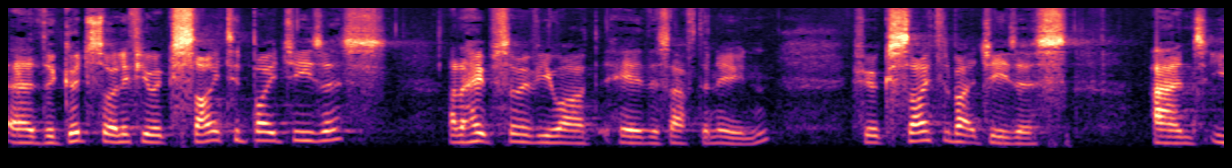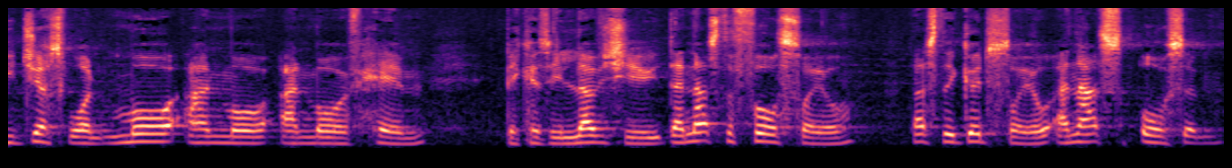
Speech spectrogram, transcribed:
uh, the good soil, if you're excited by Jesus, and I hope some of you are here this afternoon, if you're excited about Jesus and you just want more and more and more of Him because He loves you, then that's the fourth soil. That's the good soil, and that's awesome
